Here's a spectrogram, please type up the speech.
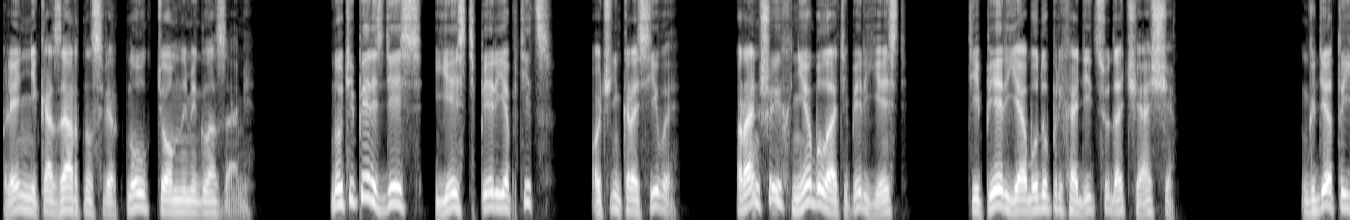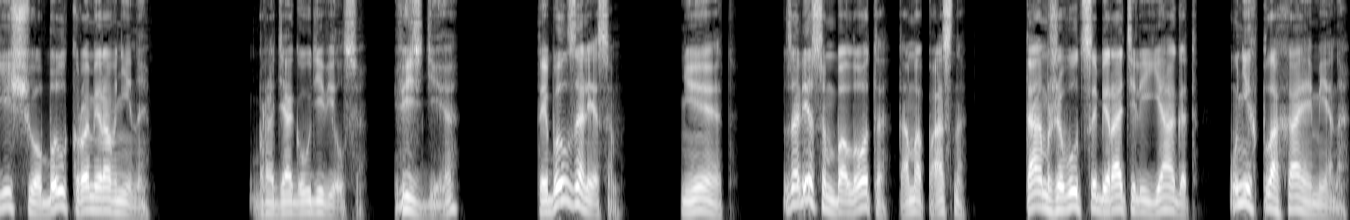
Пленник азартно сверкнул темными глазами. Но теперь здесь есть перья птиц, очень красивые. Раньше их не было, а теперь есть. Теперь я буду приходить сюда чаще. Где ты еще был, кроме равнины? Бродяга удивился. Везде. Ты был за лесом? Нет, за лесом болото, там опасно. Там живут собиратели ягод, у них плохая мена.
